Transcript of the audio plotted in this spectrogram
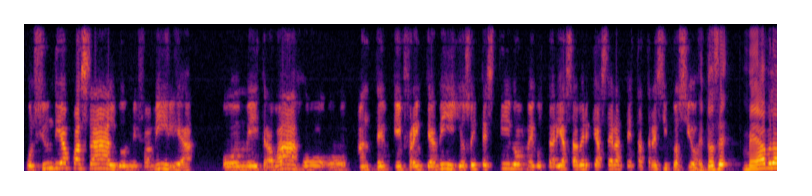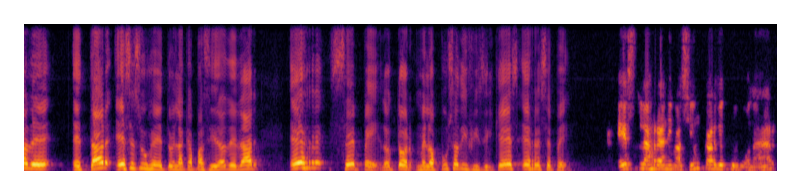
por si un día pasa algo en mi familia o mi trabajo o ante, en frente a mí, yo soy testigo, me gustaría saber qué hacer ante estas tres situaciones. Entonces, me habla de estar ese sujeto en la capacidad de dar RCP. Doctor, me lo puso difícil. ¿Qué es RCP? Es la reanimación cardiopulmonar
